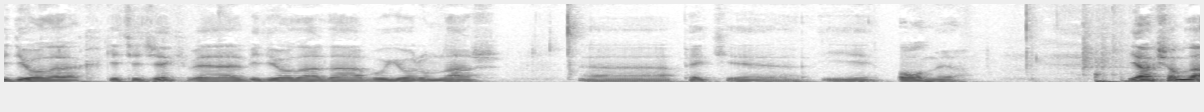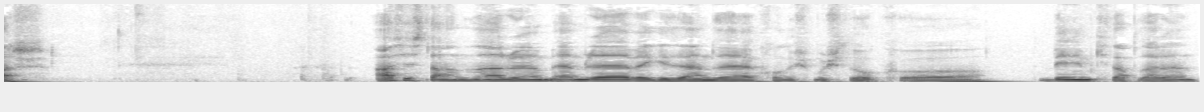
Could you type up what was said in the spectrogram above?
video olarak geçecek ve videolarda bu yorumlar pek e, iyi olmuyor. İyi akşamlar. Asistanlarım Emre ve Gizem'le konuşmuştuk. E, Benim kitapların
